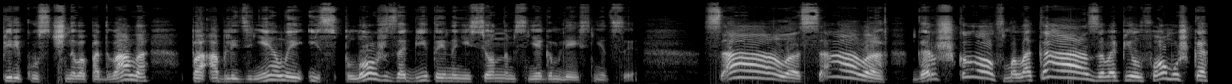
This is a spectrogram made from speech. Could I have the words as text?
перекусочного подвала по обледенелой и сплошь забитой нанесенным снегом лестнице. Сало, сало, горшков, молока, завопил Фомушка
